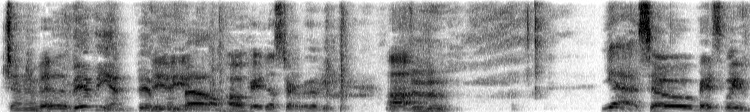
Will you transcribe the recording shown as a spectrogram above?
Genevieve. Vivian. Vivian Bell. Oh, okay, it does start with a V. Uh, yeah, so basically,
